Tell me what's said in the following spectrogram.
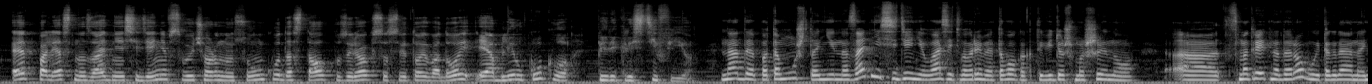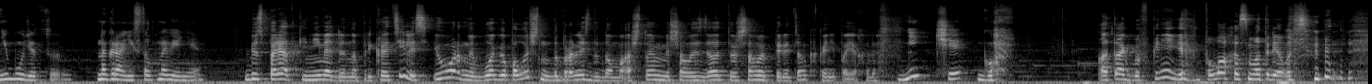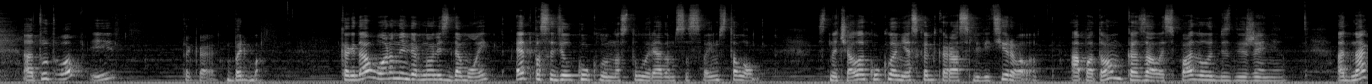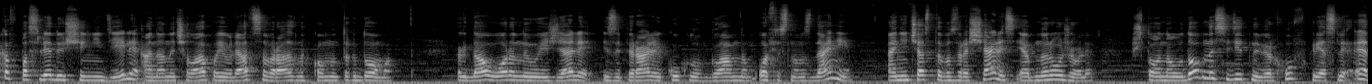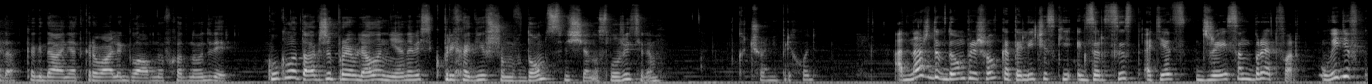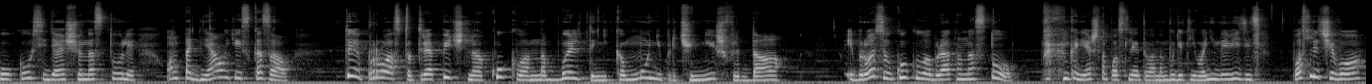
Эд полез на заднее сиденье в свою черную сумку, достал пузырек со святой водой и облил куклу, перекрестив ее. Надо, потому что не на заднее сиденье лазить во время того, как ты ведешь машину, а смотреть на дорогу, и тогда она не будет на грани столкновения. Беспорядки немедленно прекратились, и Орны благополучно добрались до дома. А что им мешало сделать то же самое перед тем, как они поехали? Ничего. А так бы в книге плохо смотрелось. А тут оп, и такая борьба. Когда Уоррены вернулись домой, Эд посадил куклу на стул рядом со своим столом. Сначала кукла несколько раз левитировала, а потом, казалось, падала без движения. Однако в последующие недели она начала появляться в разных комнатах дома. Когда Уоррены уезжали и запирали куклу в главном офисном здании, они часто возвращались и обнаруживали, что она удобно сидит наверху в кресле Эда, когда они открывали главную входную дверь. Кукла также проявляла ненависть к приходившим в дом священнослужителям. К чё они приходят? Однажды в дом пришел католический экзорцист отец Джейсон Брэдфорд. Увидев куклу, сидящую на стуле, он поднял ее и сказал, «Ты просто тряпичная кукла, на Бель ты никому не причинишь вреда». И бросил куклу обратно на стол. Конечно, после этого она будет его ненавидеть. После чего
